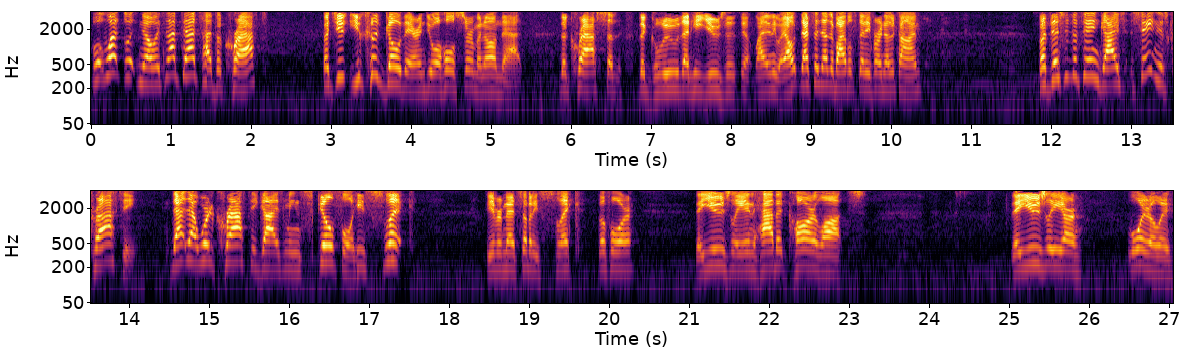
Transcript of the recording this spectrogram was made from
What, what? No, it's not that type of craft. But you you could go there and do a whole sermon on that. The crafts of the glue that he uses. Anyway, oh, that's another Bible study for another time. But this is the thing, guys. Satan is crafty. That that word crafty, guys, means skillful. He's slick. You ever met somebody slick before? They usually inhabit car lots. They usually are lawyerly.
